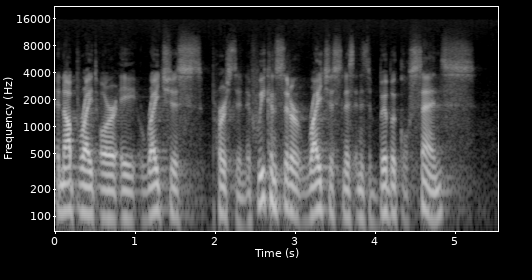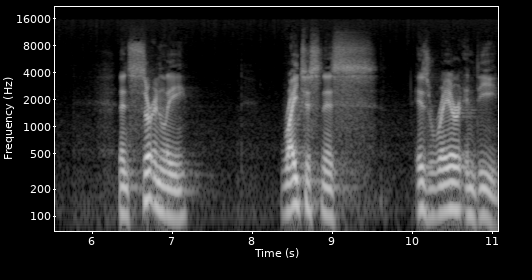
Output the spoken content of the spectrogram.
an upright or a righteous person. If we consider righteousness in its biblical sense, then certainly righteousness is rare indeed.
